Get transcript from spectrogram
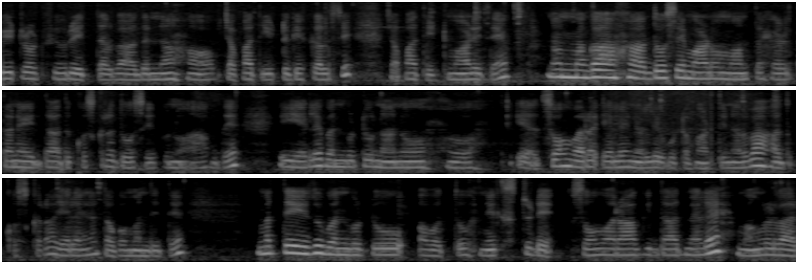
ಬೀಟ್ರೋಟ್ ಫ್ಯೂರಿ ಇತ್ತಲ್ವ, ಅದನ್ನು ಚಪಾತಿ ಹಿಟ್ಟಿಗೆ ಕಲಸಿ ಚಪಾತಿ ಹಿಟ್ಟು ಮಾಡಿದ್ದೆ. ನನ್ನ ಮಗ ದೋಸೆ ಮಾಡೋಮ್ಮ ಅಂತ ಹೇಳ್ತಾನೆ ಇದ್ದ. ಅದಕ್ಕೋಸ್ಕರ ದೋಸೆಗೂ ಆಗದೆ ಈ ಎಲೆ ಬಂದ್ಬಿಟ್ಟು ನಾನು ಸೋಮವಾರ ಎಲೆನಲ್ಲಿ ಊಟ ಮಾಡ್ತೀನಲ್ವಾ? ಅದಕ್ಕೋಸ್ಕರ ಎಲೆನ ತೊಗೊಂಬಂದಿದ್ದೆ. ಮತ್ತು ಇದು ಬಂದ್ಬಿಟ್ಟು ಅವತ್ತು ನೆಕ್ಸ್ಟ್ ಡೇ ಸೋಮವಾರ ಆಗಿದ್ದಾದಮೇಲೆ ಮಂಗಳವಾರ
